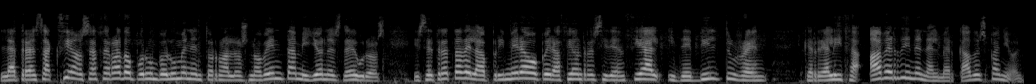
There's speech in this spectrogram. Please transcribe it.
La transacción se ha cerrado por un volumen en torno a los 90 millones de euros y se trata de la primera operación residencial y de Build to Rent que realiza Aberdeen en el mercado español.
